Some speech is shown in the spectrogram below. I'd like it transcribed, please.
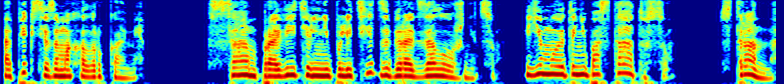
а Пикси замахала руками. «Сам правитель не полетит забирать заложницу. Ему это не по статусу. Странно,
